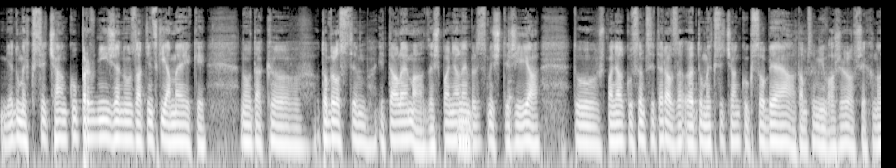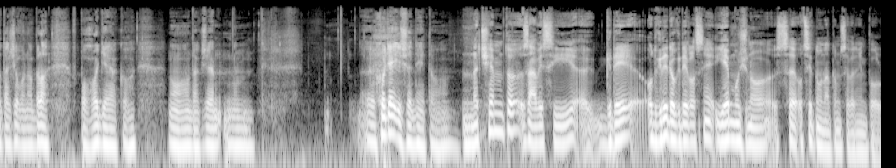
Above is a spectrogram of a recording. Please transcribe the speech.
jednu Mexičánku, první ženu z Latinské Ameriky. No tak eh, to bylo s tím Italem a ze Španělem, hmm. byli jsme čtyři a tu Španělku jsem si teda vzal, eh, tu Mexičanku k sobě a tam jsem jí vařil a všechno, takže ona byla v pohodě, jako, no, takže hm, chodí i ženy to. Na čem to závisí, kdy, od kdy do kdy vlastně je možno se ocitnout na tom severním pólu?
